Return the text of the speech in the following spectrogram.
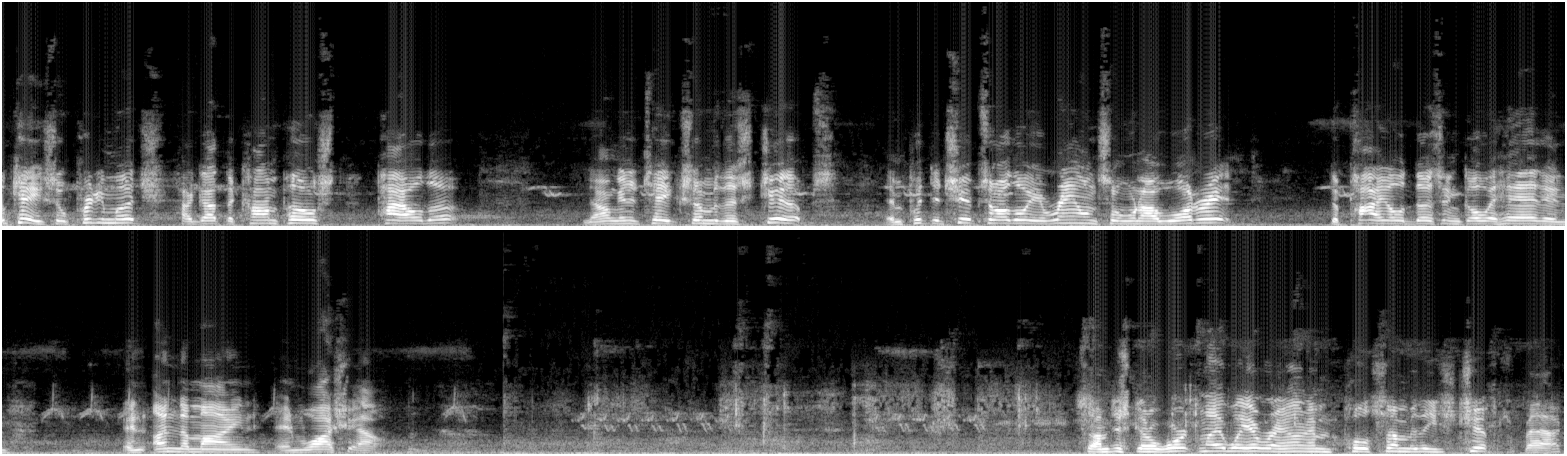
Okay, so pretty much I got the compost piled up. Now I'm going to take some of this chips and put the chips all the way around so when I water it, the pile doesn't go ahead and, and undermine and wash out. So I'm just going to work my way around and pull some of these chips back.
